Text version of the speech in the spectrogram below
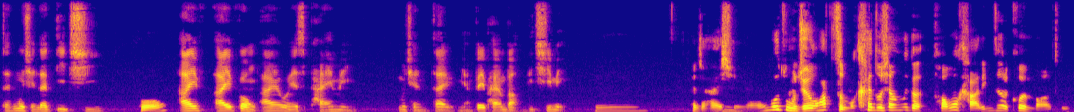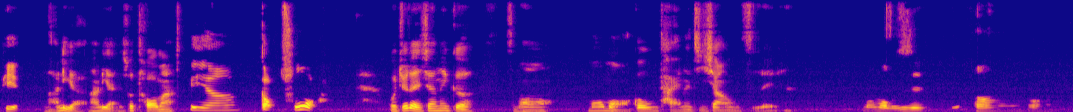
在目前在第七哦，，i iPhone iOS 排名目前在免费排行榜第七名。嗯，看起来还行哦。我怎么觉得它怎么看都像那个跑步卡丁车的困宝的图片？哪里啊？哪里啊？你说头吗？对呀、搞错。我觉得很像那个什么某某购物台那吉祥物之类的。某某不是哦哦，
